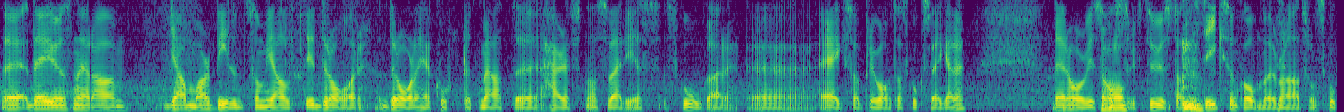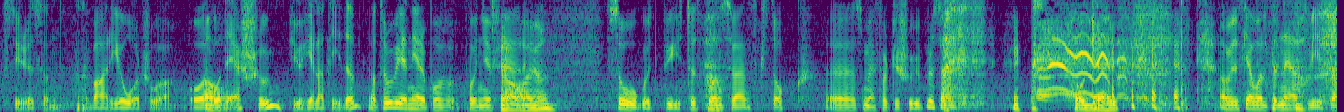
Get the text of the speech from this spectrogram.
det, det är ju en sån här gammal bild som vi alltid drar, drar det här kortet med att eh, hälften av Sveriges skogar eh, ägs av privata skogsägare. Där har vi sån ja. strukturstatistik som kommer bland annat från Skogsstyrelsen varje år tror jag. Och, ja. och det sjunker ju hela tiden. Jag tror vi är nere på, på ungefär ja, ja. sågutbytet på en svensk stock eh, som är 47 procent. Okej. Om vi ska vara lite näsvisa.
